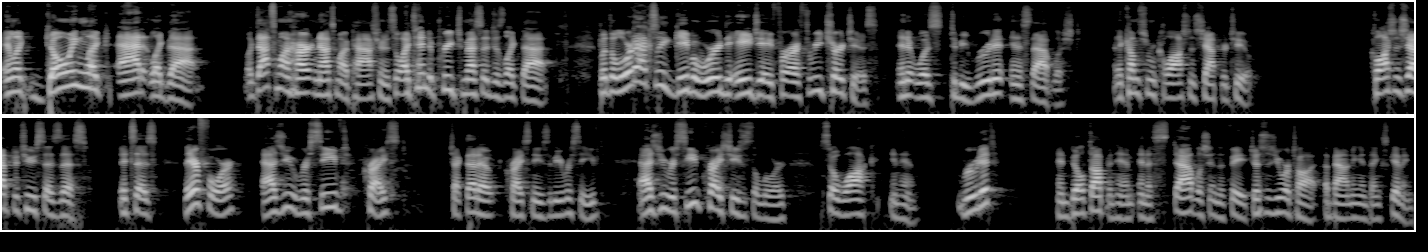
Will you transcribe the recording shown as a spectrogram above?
and like going like at it like that. Like that's my heart and that's my passion. And so I tend to preach messages like that. But the Lord actually gave a word to AJ for our three churches, and it was to be rooted and established. And it comes from Colossians chapter 2. Colossians chapter 2 says this It says, Therefore, as you received Christ, check that out, Christ needs to be received. As you received Christ Jesus the Lord, so walk in him, rooted and built up in him, and established in the faith, just as you were taught, abounding in thanksgiving.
